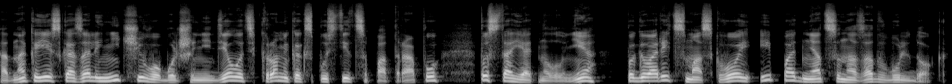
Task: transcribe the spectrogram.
Однако ей сказали ничего больше не делать, кроме как спуститься по трапу, постоять на Луне, поговорить с Москвой и подняться назад в бульдог.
